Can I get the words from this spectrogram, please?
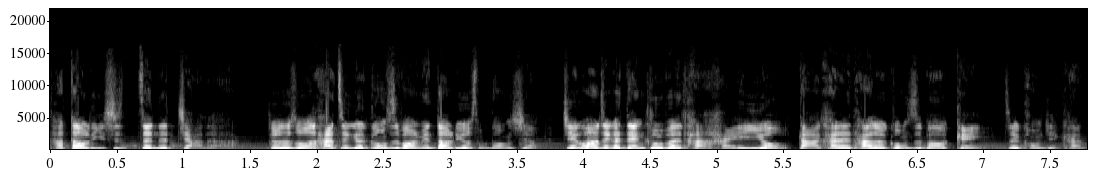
她到底是真的假的啊？就是说，他这个公司包里面到底有什么东西哦？结果，这个 Dan Cooper 他还有打开了他的公司包给这个空姐看哦。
